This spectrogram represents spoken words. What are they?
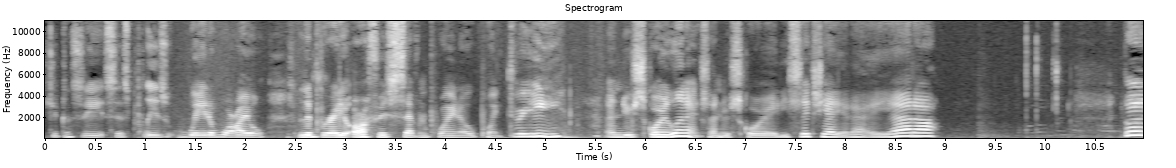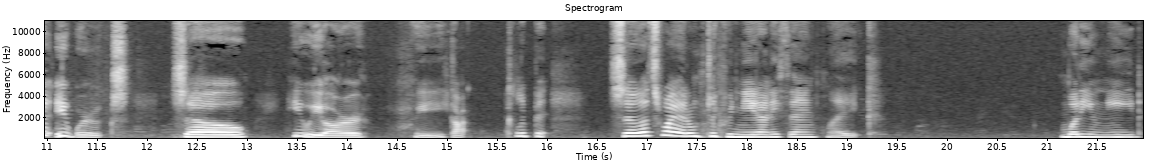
As you can see, it says please wait a while. LibreOffice 7.0.3 underscore Linux underscore 86 yada yada yada. But it works. So here we are. We got ClipIt. So that's why I don't think we need anything. Like, what do you need?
